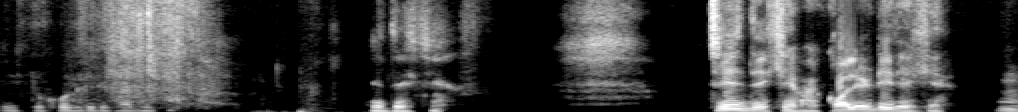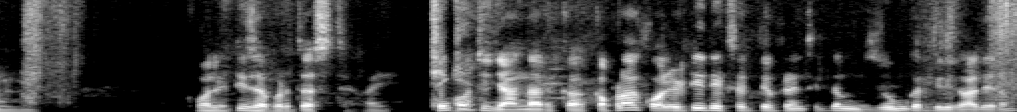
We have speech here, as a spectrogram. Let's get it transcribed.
एक तो खोल के दिखा दीजिए। ये देखिए। चीज़ देखिए भाई क्वालिटी देखिए। क्वालिटी ज़बरदस्त है भाई। ठीक है। बहुत ही जानदार का कपड़ा क्वालिटी देख सकते हैं फ्रेंड्स एकदम जूम करके दिखा दे रहा हूँ।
